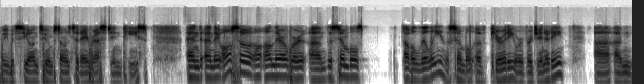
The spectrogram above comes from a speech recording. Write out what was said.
we would see on tombstones today, rest in peace. And and they also on there were um, the symbols of a lily, the symbol of purity or virginity, uh, um,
